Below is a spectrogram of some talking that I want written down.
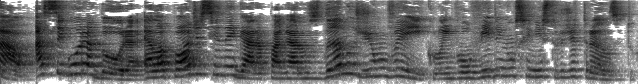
Afinal, a seguradora, ela pode se negar a pagar os danos de um veículo envolvido em um sinistro de trânsito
